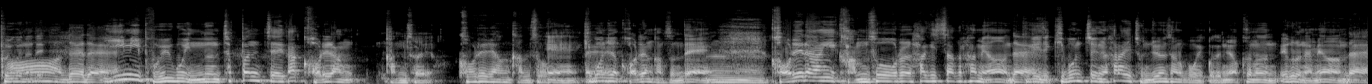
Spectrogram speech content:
보이고 아, 있는데 네네. 이미 보이고 있는 첫 번째가 거래량 감소예요. 거래량 감소. 예, 기본적인 거래량 감소인데 음. 거래량이 감소를 하기 시작을 하면 네. 그게 이제 기본적인 하락의 전조 현상을 보고 있거든요. 그는 왜 그러냐면 네.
